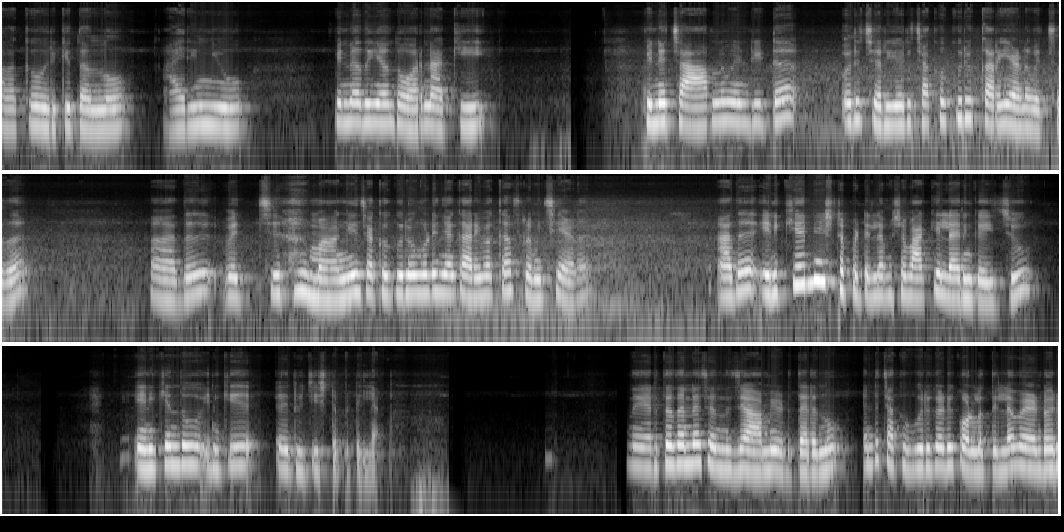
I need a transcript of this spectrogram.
അതൊക്കെ ഉരുക്കി തന്നു. അരിഞ്ഞു. പിന്നെ അത് ഞാൻ തോരനാക്കി. പിന്നെ ചാറിന് വേണ്ടിയിട്ട് ഒരു ചെറിയൊരു ചക്കക്കുരു കറിയാണ് വെച്ചത്. അത് വെച്ച് മാങ്ങയും ചക്കക്കുരുവും കൂടി ഞാൻ കറി വെക്കാൻ ശ്രമിച്ചതാണ് അത് എനിക്ക് തന്നെ ഇഷ്ടപ്പെട്ടില്ല പക്ഷെ ബാക്കി എല്ലാവരും കഴിച്ചു. എനിക്കെന്തോ എനിക്ക് രുചി ഇഷ്ടപ്പെട്ടില്ല. നേരത്തെ തന്നെ ചെന്ന് ജാമ്യം എടുത്തായിരുന്നു. എന്റെ ചക്കക്കുരു കടി കൊള്ളത്തില്ല വേണ്ടവർ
